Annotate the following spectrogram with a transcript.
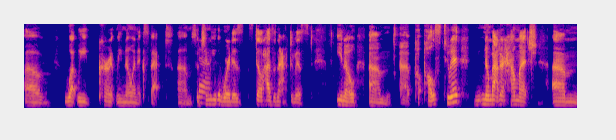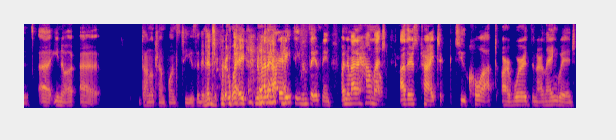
of mm-hmm. What we currently know and expect. Um, so yeah. to me, the word is still has an activist you know um, uh, p- pulse to it no matter how much um, uh, you know uh, donald trump wants to use it in a different way no matter how i hate to even say his name but no matter how much others try to to co-opt our words and our language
